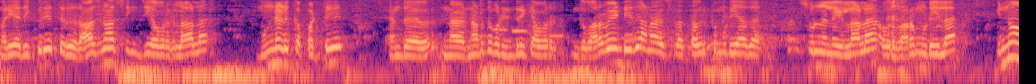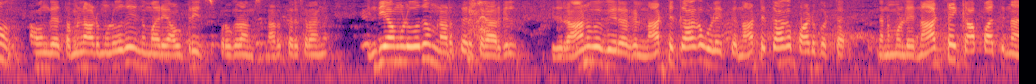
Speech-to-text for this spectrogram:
மரியாதைக்குரிய திரு ராஜ்நாத் சிங்ஜி அவர்களால் முன்னெடுக்கப்பட்டு அந்த ந நடந்து கொண்டு இன்றைக்கு அவர் இங்கே வர வேண்டியது. ஆனால் சில தவிர்க்க முடியாத சூழ்நிலைகளால் அவர் வர முடியல. இன்னும் அவங்க தமிழ்நாடு முழுவதும் இந்த மாதிரி அவுட்ரீச் ப்ரோக்ராம்ஸ் நடத்த இருக்கிறாங்க இந்தியா முழுவதும் நடத்த இருக்கிறார்கள் இது இராணுவ வீரர்கள் நாட்டுக்காக உழைத்த நாட்டுக்காக பாடுபட்ட இந்த நம்மளுடைய நாட்டை காப்பாற்றின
